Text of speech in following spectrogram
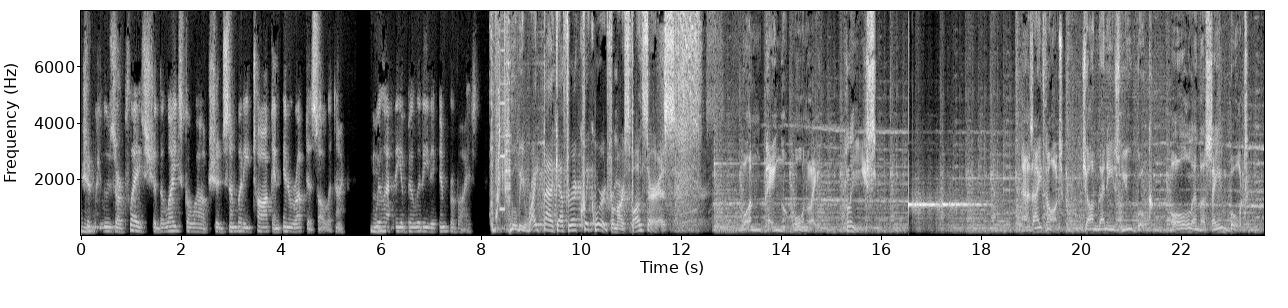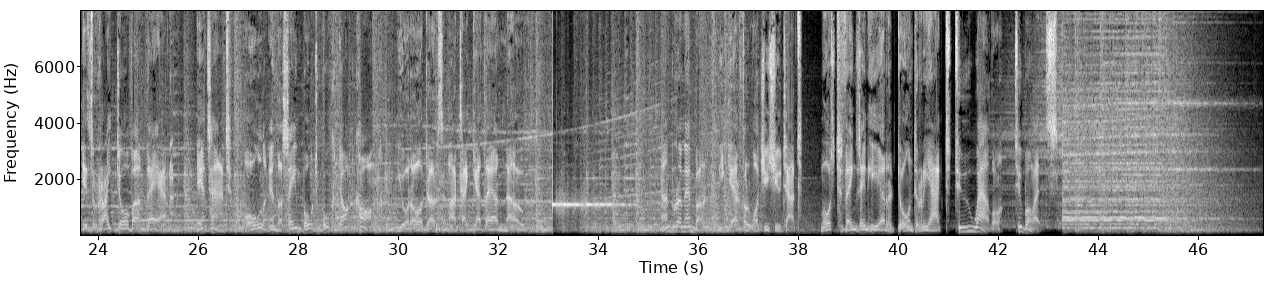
Mm. Should we lose our place? Should the lights go out? Should somebody talk and interrupt us all the time? Mm. We'll have the ability to improvise. We'll be right back after a quick word from our sponsors. One ping only, please. As I thought, John Rennie's new book, All in the Same Boat, is right over there. It's at allinthesameboatbook.com. Your orders are to get there now. And remember, be careful what you shoot at. Most things in here don't react too well to bullets.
